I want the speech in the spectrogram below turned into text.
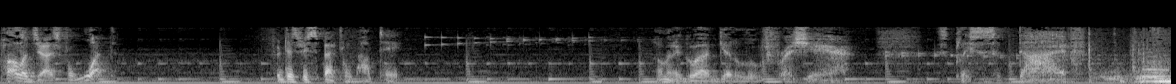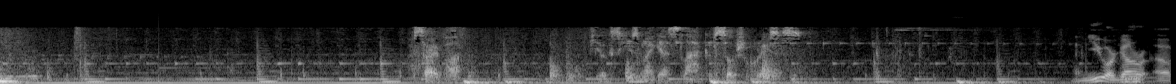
Apologize for what? for disrespecting Pop Tate. I'm gonna go out and get a little fresh air. This place is a dive. Sorry, Pop. If you'll excuse my guest's lack of social graces. And you are gonna, uh,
